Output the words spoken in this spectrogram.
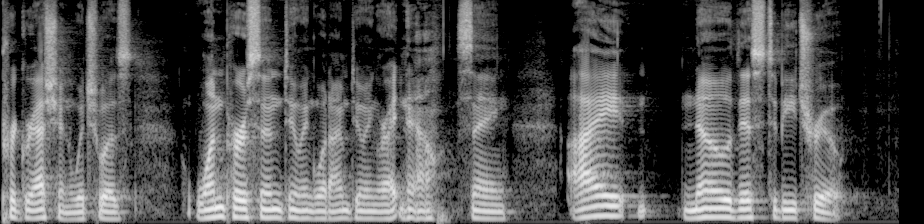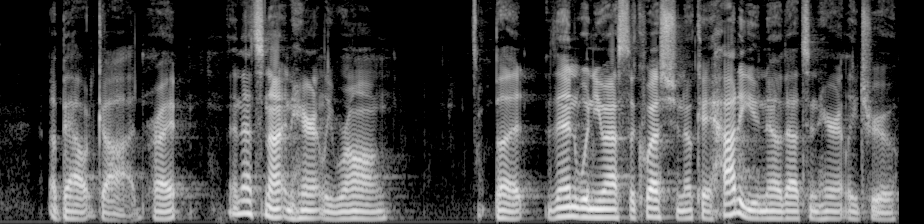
progression, which was one person doing what I'm doing right now, saying, I know this to be true about God, right? And that's not inherently wrong. But then when you ask the question, okay, how do you know that's inherently true?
